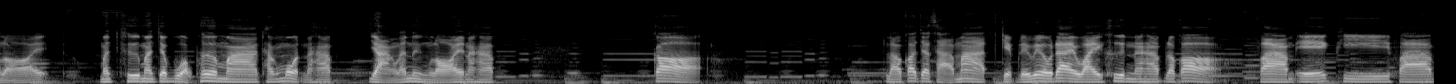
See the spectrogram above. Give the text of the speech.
100 มันคือมันจะบวกเพิ่มมาทั้งหมดนะครับ อย่างละ 100 นะครับ ก็ เราก็จะสามารถเก็บเลเวลได้ไวขึ้นนะครับ แล้วก็ ฟาร์ม EXP ฟาร์ม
